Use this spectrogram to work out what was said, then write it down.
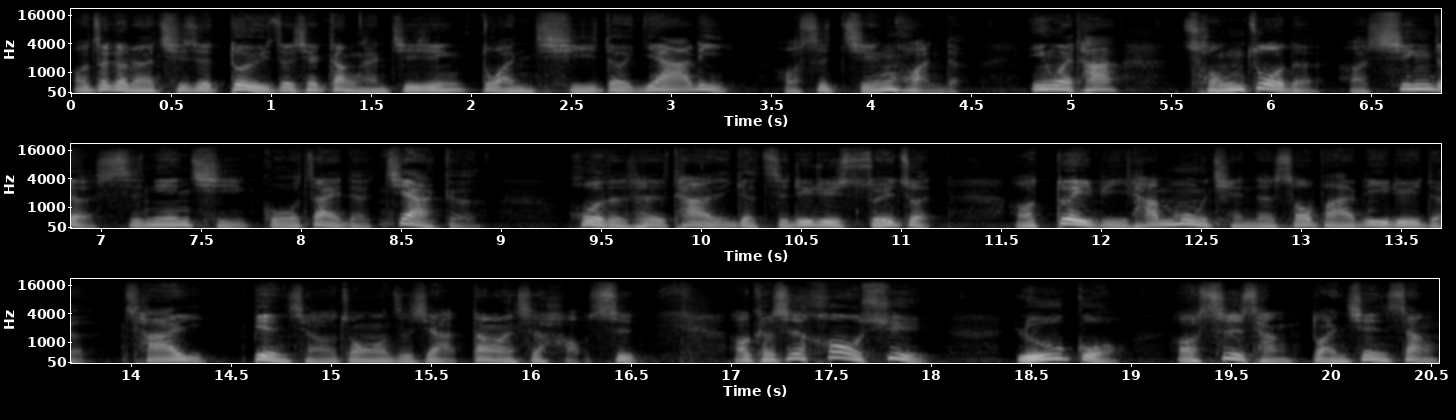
哦，这个呢，其实对于这些杠杆基金短期的压力，哦，是减缓的，因为它重做的啊新的十年期国债的价格，或者是它的一个殖利率水准。哦，对比它目前的收发利率的差异变小的状况之下，当然是好事。哦，可是后续如果哦市场短线上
